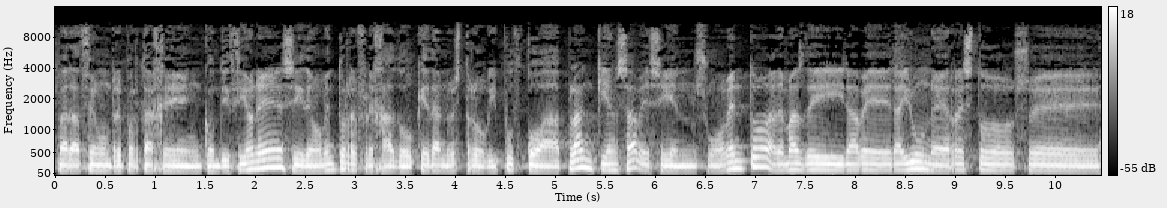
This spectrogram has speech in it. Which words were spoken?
para hacer un reportaje en condiciones y de momento reflejado queda nuestro Guipúzcoa Plan. Quién sabe si en su momento, además de ir a ver a Irún eh, restos eh,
